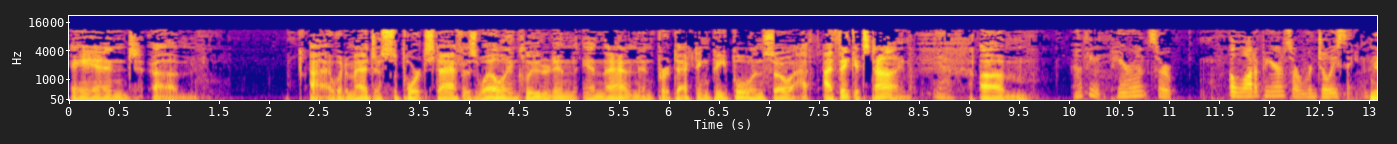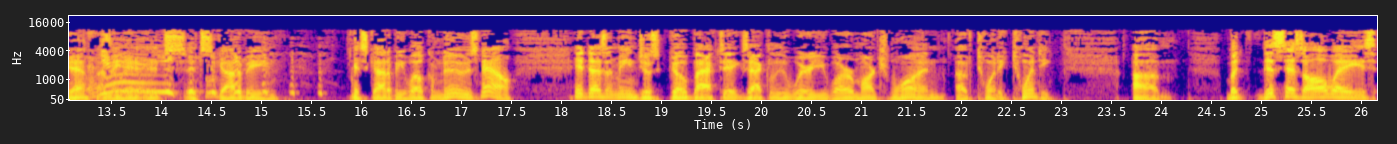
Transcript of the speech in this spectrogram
And, um, I would imagine support staff as well included in, in that and in protecting people. And so I, I think it's time. I think parents are, a lot of parents are rejoicing. Yeah, I mean it's it's got to be it's got to be welcome news. Now, it doesn't mean just go back to exactly where you were March one of 2020. Um, but this has always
